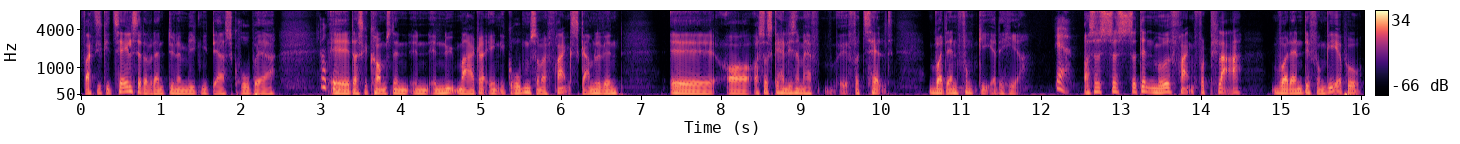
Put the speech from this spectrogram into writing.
faktisk i talsætter, hvordan dynamikken i deres gruppe er. Okay. Øh, der skal komme sådan en, en, en ny marker ind i gruppen, som er Franks gamle ven. Øh, og, og så skal han ligesom have øh, fortalt, hvordan fungerer det her. Ja. Og så, så, så den måde, Frank forklarer, hvordan det fungerer på,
